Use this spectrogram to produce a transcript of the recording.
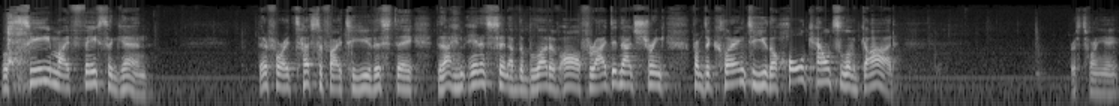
will see my face again. Therefore, I testify to you this day that I am innocent of the blood of all, for I did not shrink from declaring to you the whole counsel of God. Verse 28.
